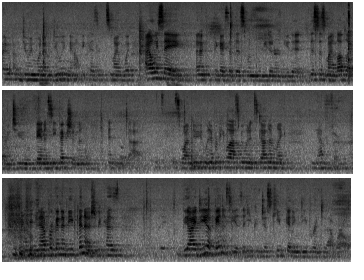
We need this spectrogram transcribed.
I, I, I'm doing what I'm doing now because it's my way. I always say, and I think I said this when we interviewed it. This is my love letter to fantasy fiction, and and uh, it's why I'm doing it. Whenever people ask me when it's done, I'm like, never. I'm never going to be finished because the idea of fantasy is that you can just keep getting deeper into that world.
